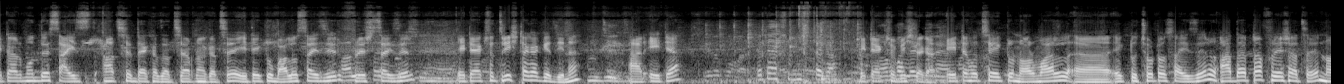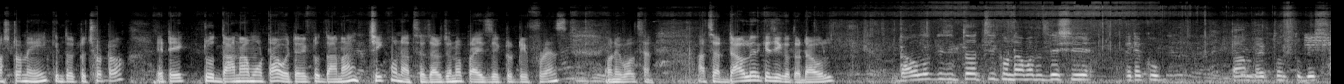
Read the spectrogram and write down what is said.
এটার মধ্যে সাইজ আছে দেখা যাচ্ছে আপনার কাছে। এটা একটু ভালো সাইজের ফ্রেশ সাইজের এটা একশো ত্রিশ টাকা কেজি না? আর এটা? এটা একশো বিশ টাকা। এটা একশো বিশ টাকা। এটা হচ্ছে একটু নর্মাল একটু ছোট সাইজের আদাটা ফ্রেশ আছে নষ্ট নেই কিন্তু একটু ছোট। এটা একটু দানা মোটা ওইটার একটু দানা চিকন আছে যার জন্য প্রাইস একটু ডিফারেন্স উনি বলছেন আচ্ছা ডাউলের কেজি কত? ডাউল? ডাউলের কেজি তো চিকনটা আমাদের দেশে এটা খুব দাম অত্যন্ত বেশি।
